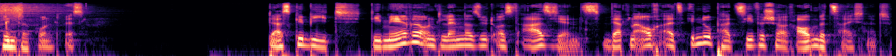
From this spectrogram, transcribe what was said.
Hintergrundwissen. Das Gebiet, die Meere und Länder Südostasiens werden auch als indopazifischer Raum bezeichnet.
